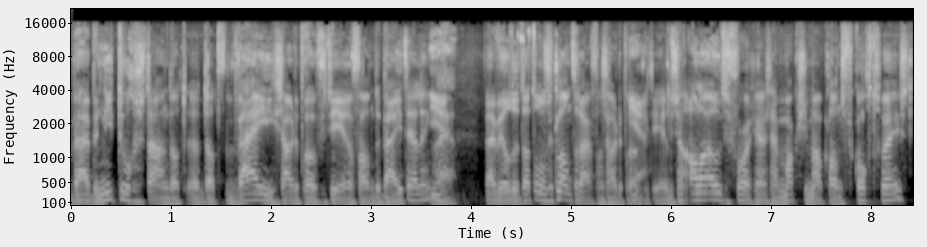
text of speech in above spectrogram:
wij hebben niet toegestaan dat, uh, dat wij zouden profiteren van de bijtelling. Yeah. Wij wilden dat onze klanten daarvan zouden profiteren. Yeah. Dus alle auto's vorig jaar zijn maximaal klant verkocht geweest.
